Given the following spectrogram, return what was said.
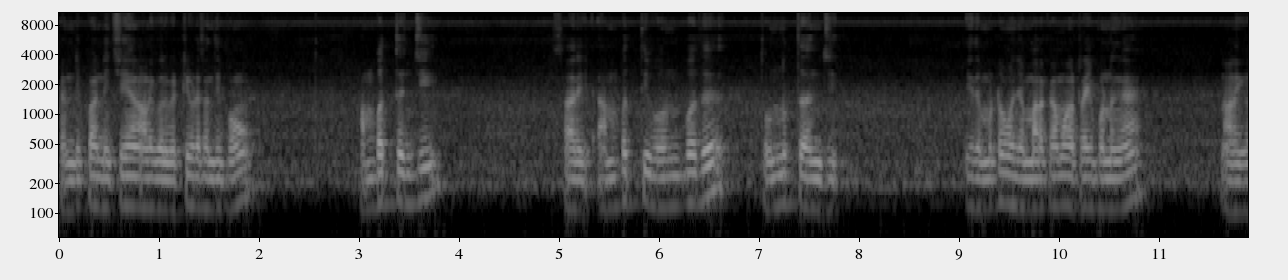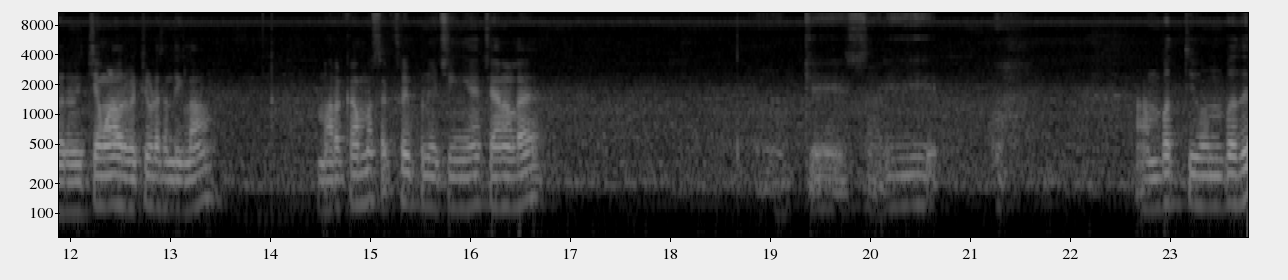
கண்டிப்பாக நிச்சயம் நாளைக்கு ஒரு வெற்றியோட சந்திப்போம். ஐம்பத்தஞ்சு சாரி ஐம்பத்தி ஒன்பது தொண்ணூற்றஞ்சு இதை மட்டும் கொஞ்சம் மறக்காமல் ட்ரை பண்ணுங்கள் நாளைக்கு ஒரு நிச்சயமான ஒரு வெற்றியோட சந்திக்கலாம். மறக்காமல் சப்ஸ்கிரைப் பண்ணி வச்சுக்கிங்க சேனலை ஓகே சரி ஐம்பத்தி ஒன்பது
